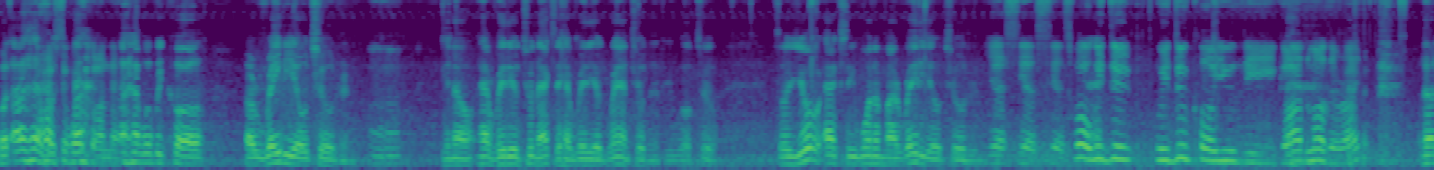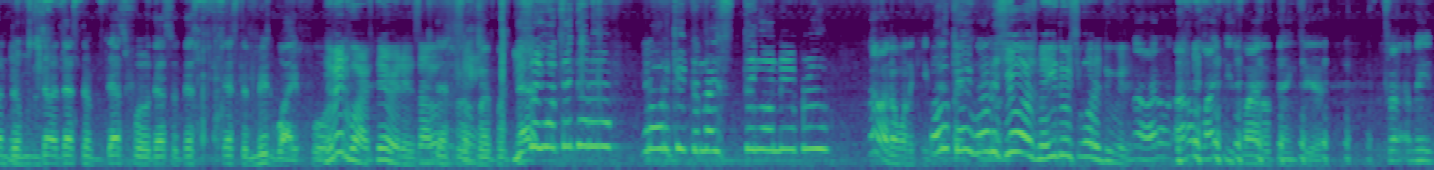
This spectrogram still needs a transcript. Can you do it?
but I have I have to work I- on that. I have what we call a radio children. Mm-hmm. You know, have radio children. Actually, have radio grandchildren, if you will, too. So you're actually one of my radio children. Yes, yes, yes. Well, we do we do call you the godmother, right? No, the, no, that's the that's for that's that's that's the midwife for. The midwife. There it is. I was That's saying. but- but you that- say you want to take that off? You don't want to keep the nice thing on there, bro? no, I don't want to keep. Okay, nice well it's yours, man. You do what you want to do with it. No, I don't. I don't like these vinyl things here. So, I mean,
